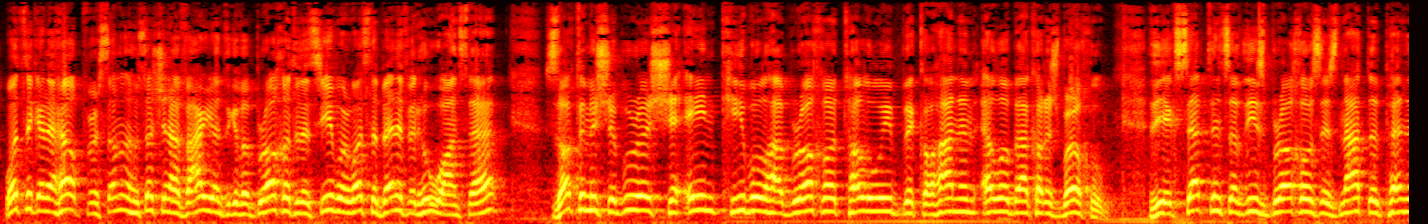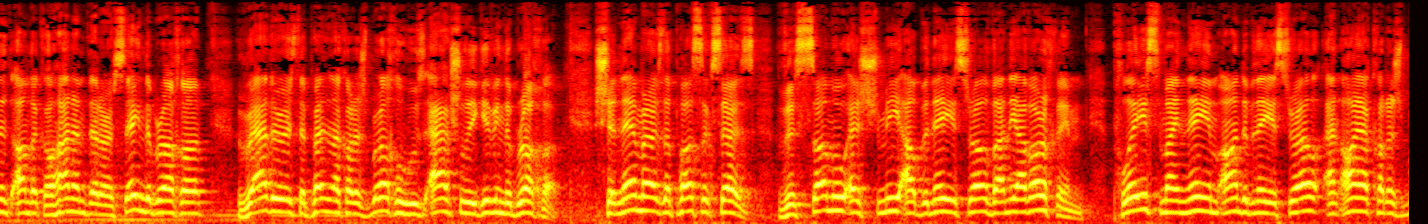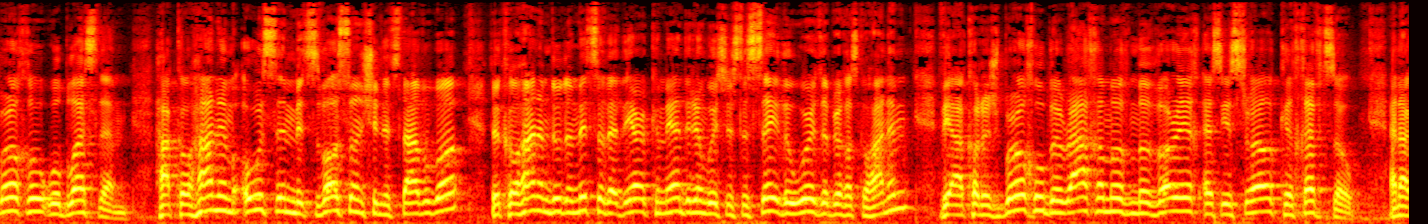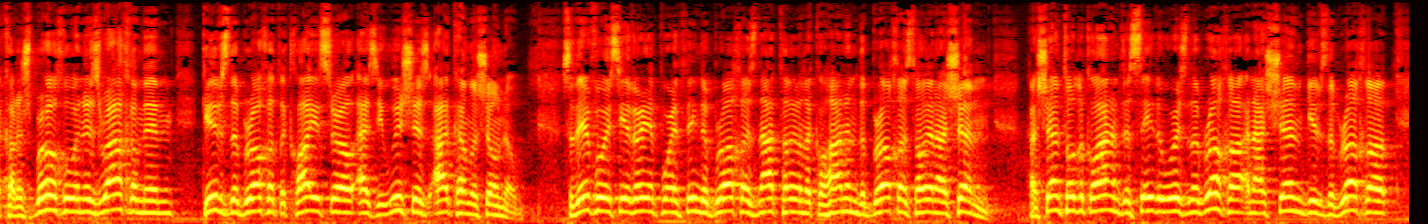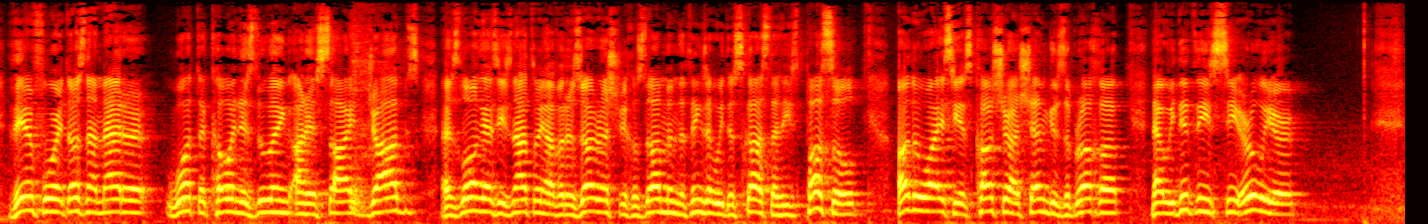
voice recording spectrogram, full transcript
What's it going to help for someone who's such an avarian to give a bracha to the tzibur? What's the benefit? Who wants that? Mishabura she'ein kibul habracha talui bekohanim elo ba'kadosh baruch The acceptance of these brachos is not dependent on the kohanim that are saying the bracha, rather it's dependent on Kadosh Baruch Hu who's actually giving the bracha. Shenemar, as the pasuk says, "V'samu eshmi al bnei Yisrael v'ani avarchim." Place my name on the bnei Yisrael, and I, Kadosh Baruch Hu, will bless them. Hakohanim osim mitzvason shenitztavu The kohanim do the mitzvah that they are commanded in, which which is to say the words of Birchas Kohanim, V'akadosh Baruch Hu berachamov mevarich es Yisrael kechefzo. And HaKadosh Baruch Hu in his rachamim gives the bracha to Klal Yisrael as he wishes, ad kan lashono. So therefore we see a very important thing, the bracha is not telling on the Kohanim, the bracha is telling on Hashem. Hashem told the Kohanim to say the words of the bracha, and Hashem gives the bracha. Therefore, it does not matter what the Kohen is doing on his side jobs, as long as he's not doing avodah zarah, shvichas damim, the things that we discussed, that he's puzzled. Otherwise, he is kosher. Hashem gives the bracha. Now, we did see earlier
